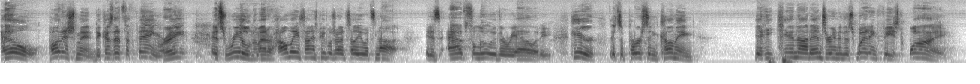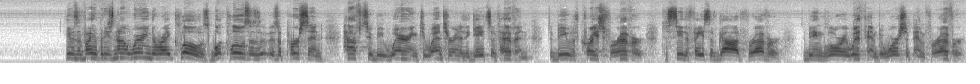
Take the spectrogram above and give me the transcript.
Hell, punishment, because that's a thing, right? It's real no matter how many times people try to tell you it's not. It is absolutely the reality. Here, it's a person coming, yet he cannot enter into this wedding feast. Why? He was invited, but he's not wearing the right clothes. What clothes does a person have to be wearing to enter into the gates of heaven, to be with Christ forever, to see the face of God forever, to be in glory with Him, to worship Him forever?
